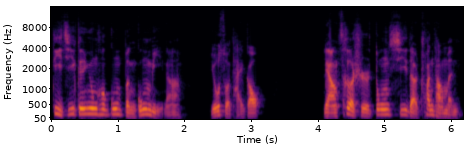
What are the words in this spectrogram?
地基跟雍和宫本宫比呢有所抬高。两侧是东西的穿堂门，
